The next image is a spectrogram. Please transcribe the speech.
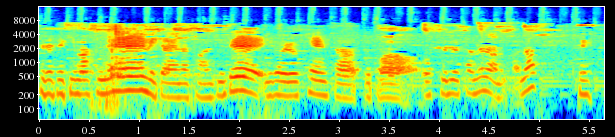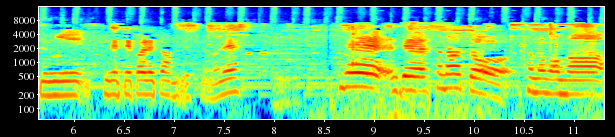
連れてきますね、みたいな感じで、いろいろ検査とかをするためなのかな。別室に連れてかれたんですよね。で、で、その後、そのまま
